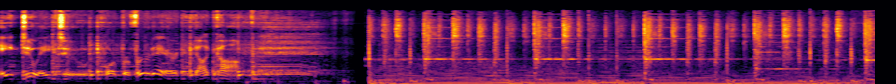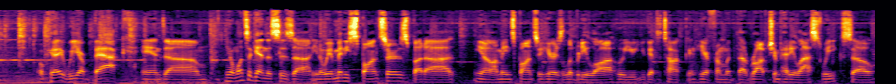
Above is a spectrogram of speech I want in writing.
8282 or preferredair.com. Okay, we are back, and um, you know, once again, this is uh, you know we have many sponsors, but uh, you know, our main sponsor here is Liberty Law, who you, you get to talk and hear from with uh, Rob Chimpetti last week. So,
